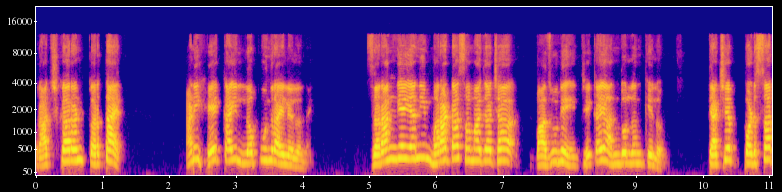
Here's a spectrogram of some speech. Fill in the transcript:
राजकारण करतायत आणि हे काही लपून राहिलेलं नाही. जरांगे यांनी मराठा समाजाच्या बाजूने जे काही आंदोलन केलं त्याचे पडसाद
